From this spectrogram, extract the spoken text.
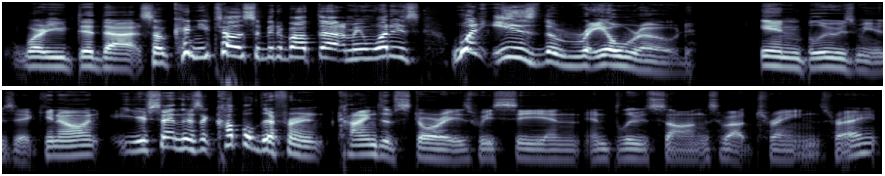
where you did that. So, can you tell us a bit about that? I mean, what is what is the railroad in blues music? You know, and you're saying there's a couple different kinds of stories we see in in blues songs about trains, right?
